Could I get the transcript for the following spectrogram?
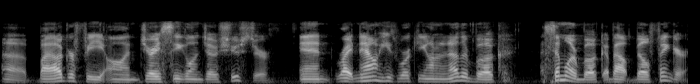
uh, biography on Jerry Siegel and Joe Shuster. And right now he's working on another book, a similar book about Bill Finger.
